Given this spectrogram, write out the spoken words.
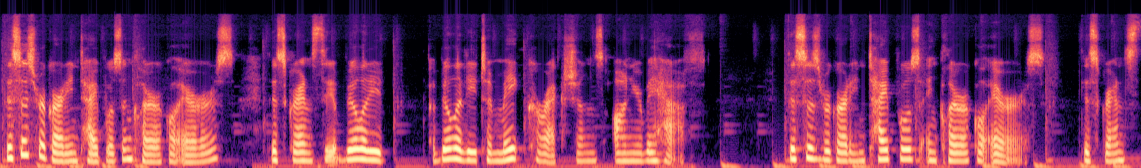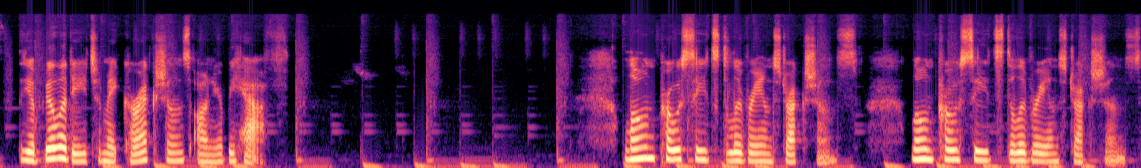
This is regarding typos and clerical errors. This grants the ability, ability to make corrections on your behalf. This is regarding typos and clerical errors. This grants the ability to make corrections on your behalf. Loan proceeds delivery instructions. Loan proceeds delivery instructions.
